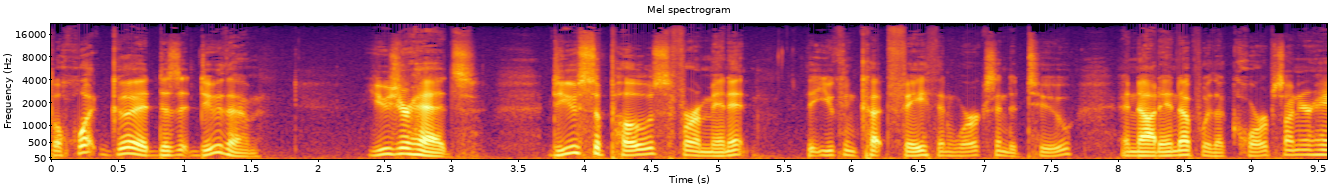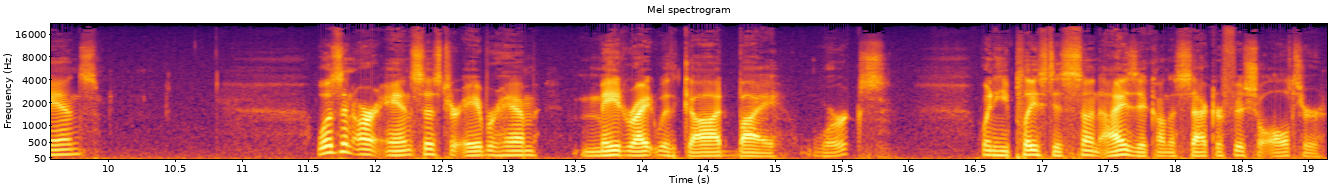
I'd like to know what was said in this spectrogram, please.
But what good does it do them? Use your heads. Do you suppose for a minute that you can cut faith and works into two and not end up with a corpse on your hands? Wasn't our ancestor Abraham made right with God by works when he placed his son Isaac on the sacrificial altar?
